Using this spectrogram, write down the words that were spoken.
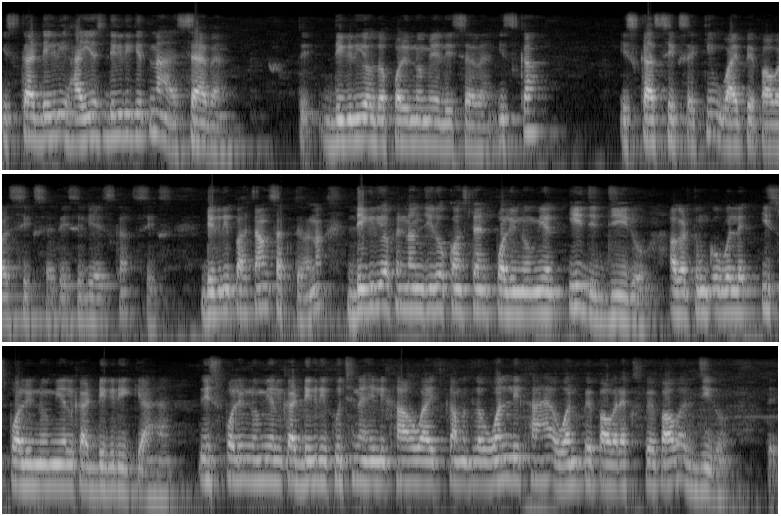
इसका डिग्री हाईएस्ट डिग्री कितना है? सेवन तो degree of the polynomial is seven इसका इसका सिक्स है। क्यों? वाई पे पावर सिक्स है तो इसीलिए इसका सिक्स डिग्री पहचान सकते हो ना? Degree of a non zero constant polynomial is zero अगर तुमको बोले, इस पॉलिनोमियल का डिग्री क्या है? तो इस पॉलिनोमियल का डिग्री कुछ नहीं लिखा हुआ, इसका मतलब वन लिखा है वन पे पावर एक्स पे पावर ज़ीरो तो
